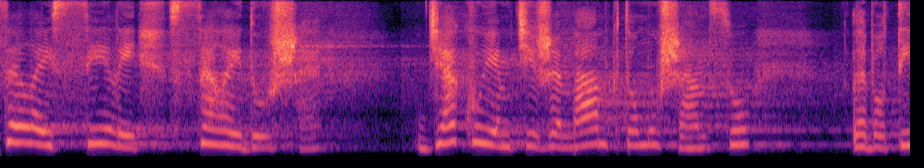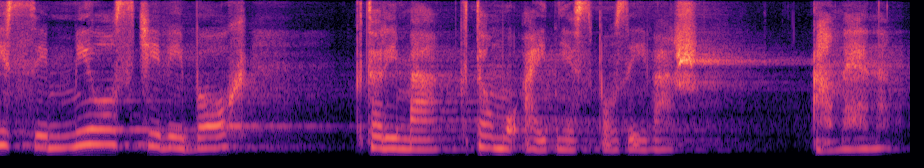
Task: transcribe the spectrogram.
celej síly, z celej duše. Ďakujem Ti, že mám k tomu šancu, lebo Ty si milostivý Boh, ktorý ma k tomu aj dnes pozývaš. Amen.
